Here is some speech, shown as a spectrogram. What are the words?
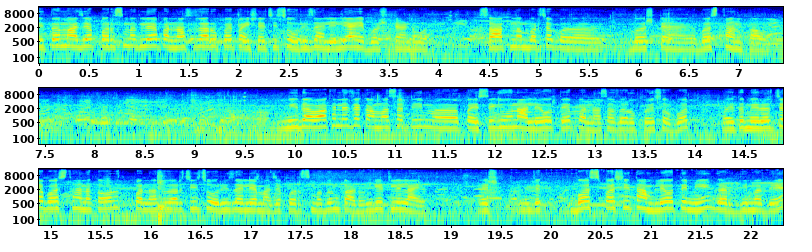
इथं माझ्या पर्समधल्या पन्नास हजार रुपये पैशाची चोरी झालेली आहे बस स्टँडवर सात नंबरच्या ब बस स्टॅ बस स्थानकावर. मी दवाखान्याच्या कामासाठी म, पैसे घेऊन आले होते पन्नास हजार रुपये सोबत. मग इथं मिरजच्या बस स्थानकावर पन्नास हजारची चोरी झाली आहे. माझ्या पर्समधून काढून घेतलेलं आहे. एस म्हणजे बसपाशी थांबले होते मी गर्दीमध्ये.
